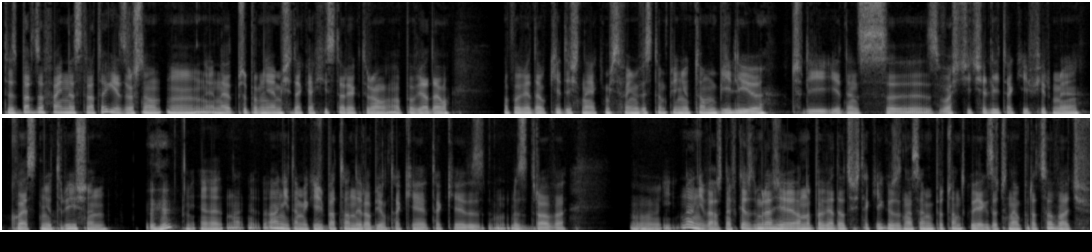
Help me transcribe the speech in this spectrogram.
To jest bardzo fajna strategia, zresztą mm, przypomniała się taka historia, którą opowiadał opowiadał kiedyś na jakimś swoim wystąpieniu Tom Billieu, czyli jeden z, z właścicieli takiej firmy Quest Nutrition. Mhm. E, no, oni tam jakieś batony robią takie, takie zdrowe. No nieważne. W każdym razie on opowiadał coś takiego, że na samym początku, jak zaczynał pracować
